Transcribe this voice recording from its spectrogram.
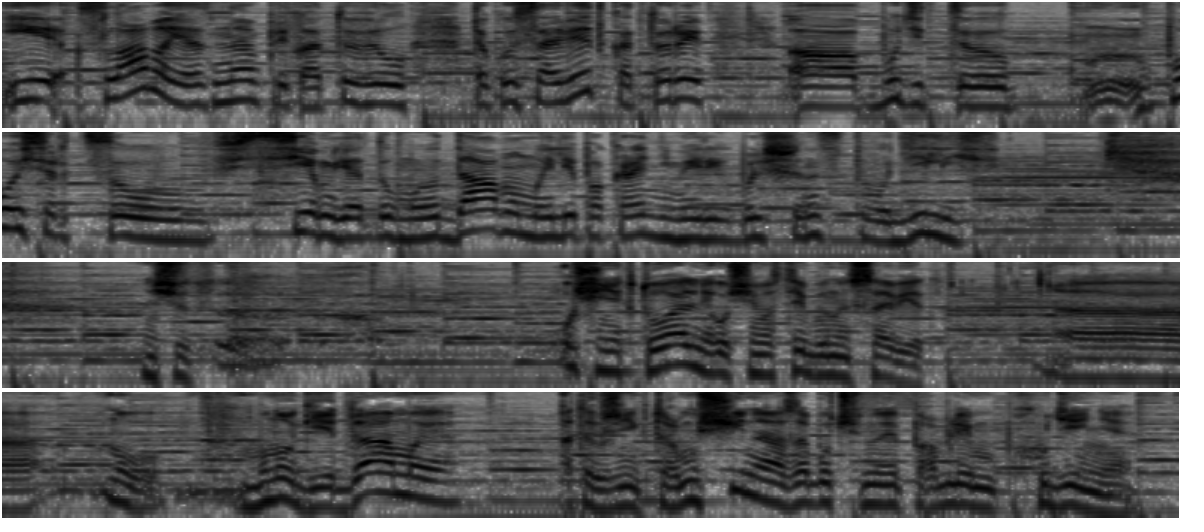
И Слава, я знаю, приготовил такой совет, который а, будет э, по сердцу всем, я думаю, дамам или, по крайней мере, их большинству. Делись. Значит, э, очень актуальный, очень востребованный совет. Э, Ну, многие дамы, а также некоторые мужчины, озабоченные проблемой похудения.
